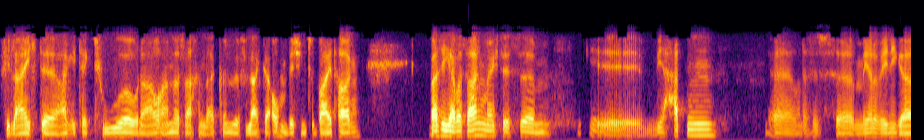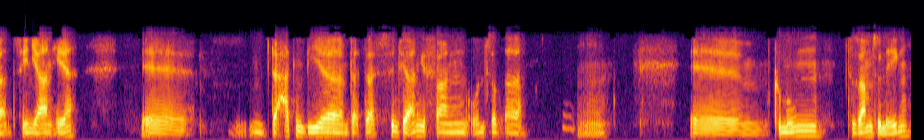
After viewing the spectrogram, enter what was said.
vielleicht äh, Architektur oder auch andere Sachen, da können wir vielleicht auch ein bisschen zu beitragen. Was ich aber sagen möchte, ist, ähm, äh, wir hatten, äh, und das ist äh, mehr oder weniger zehn Jahren her, äh, da hatten wir, da, das sind wir angefangen, unsere äh, Kommunen zusammenzulegen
